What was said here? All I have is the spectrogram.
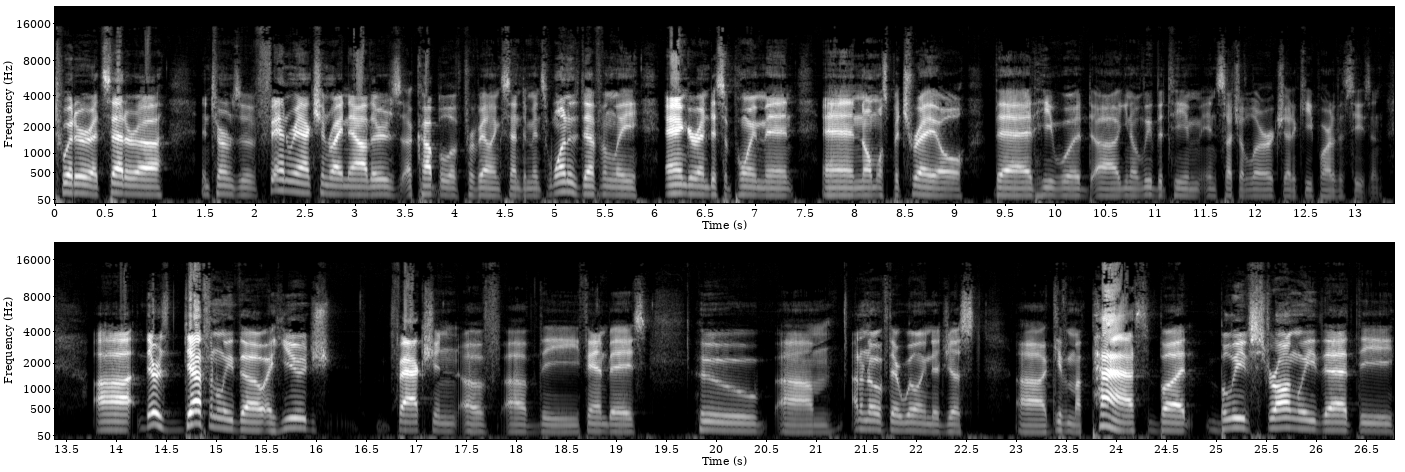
Twitter, etc in terms of fan reaction right now, there's a couple of prevailing sentiments. One is definitely anger and disappointment and almost betrayal that he would, uh, you know, leave the team in such a lurch at a key part of the season. Uh, there's definitely, though, a huge faction of of the fan base who um, I don't know if they're willing to just uh, give him a pass, but believe strongly that the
